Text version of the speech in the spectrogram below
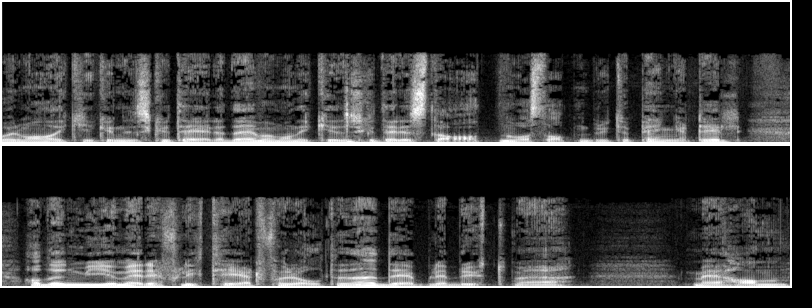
hvor man ikke kunne diskutere det. Hvor man ikke diskutere staten, hva staten brukte penger til. Hadde en mye mer reflektert forhold til det. Det ble brutt med, med han.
